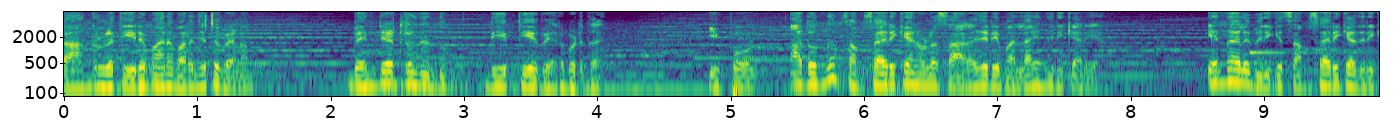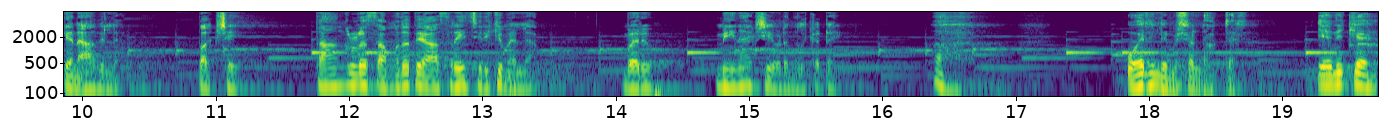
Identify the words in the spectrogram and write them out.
താങ്കളുടെ തീരുമാനം അറിഞ്ഞിട്ട് വേണം വെന്റിലേറ്ററിൽ നിന്നും ദീപ്തിയെ വേർപെടുത്താൻ. ഇപ്പോൾ അതൊന്നും സംസാരിക്കാനുള്ള സാഹചര്യമല്ല എന്ന് എനിക്കറിയാം. എന്നാലും എനിക്ക് സംസാരിക്കാതിരിക്കാനാവില്ല പക്ഷേ താങ്കളുടെ സമ്മതത്തെ ആശ്രയിച്ചിരിക്കുമല്ല. വരൂ മീനാക്ഷി ഇവിടെ നിൽക്കട്ടെ. ഒരു നിമിഷം ഡോക്ടർ. എനിക്ക്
